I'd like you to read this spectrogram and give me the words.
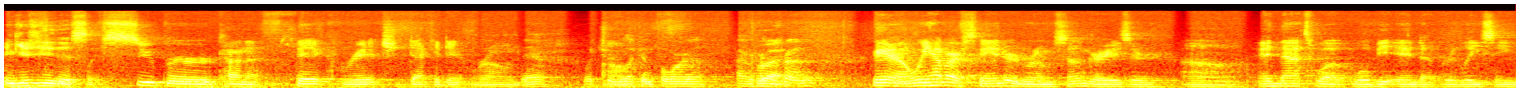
It gives you this like super kind of thick, rich, decadent rum. Yeah, what you're Um, looking for in a, a Right. You know, we have our standard rum Sungrazer, uh, and that's what we'll be end up releasing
